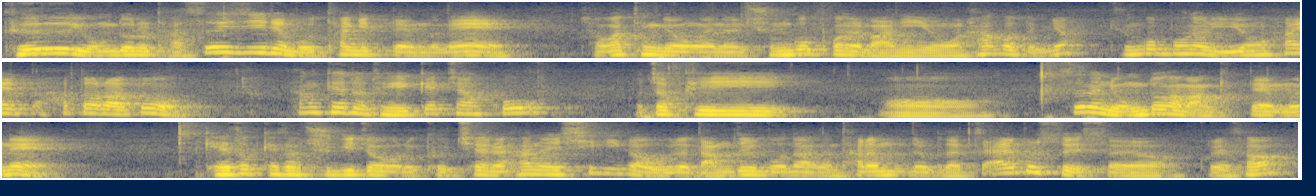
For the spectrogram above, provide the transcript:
그 용도를 다 쓰지를 못하기 때문에 저 같은 경우에는 중고폰을 많이 이용을 하거든요. 중고폰을 이용하더라도 상태도 되게 괜찮고 어차피 어, 쓰는 용도가 많기 때문에 계속해서 주기적으로 교체를 하는 시기가 오히려 남들보다는 다른 분들보다 짧을 수 있어요. 그래서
